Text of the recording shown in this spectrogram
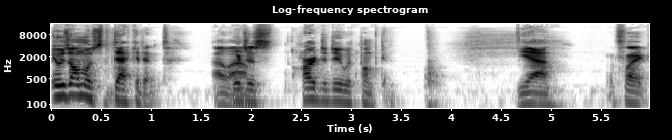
it was almost decadent, Oh wow. which is hard to do with pumpkin. Yeah, It's like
